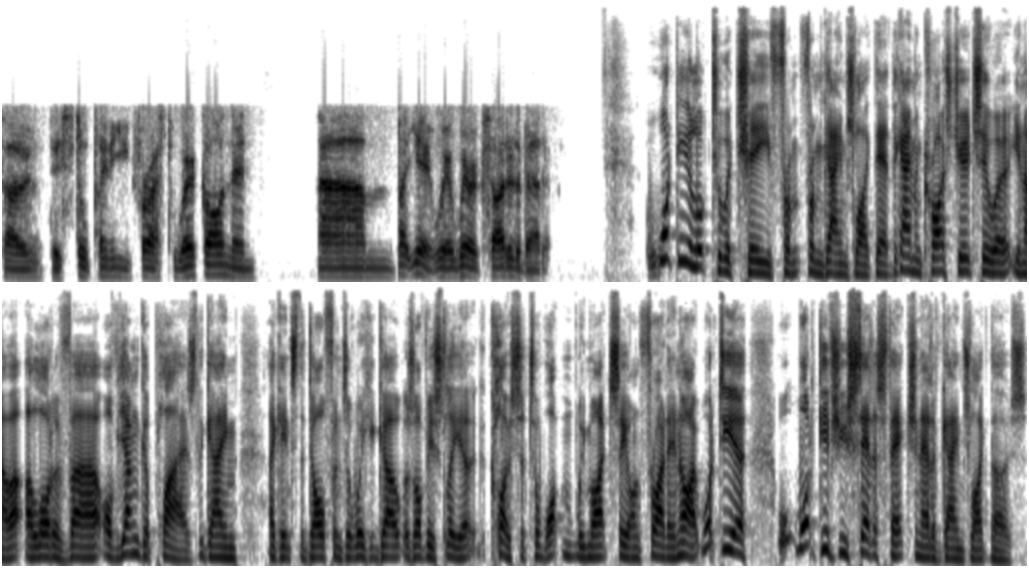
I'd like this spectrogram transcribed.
So there's still plenty for us to work on, and um, but yeah, we're we're excited about it. What do you look to achieve from, from games like that? The game in Christchurch, there were you know a, lot of uh, of younger players. The game against the Dolphins a week ago, it was obviously uh, closer to what we might see on Friday night. What do you what gives you satisfaction out of games like those?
